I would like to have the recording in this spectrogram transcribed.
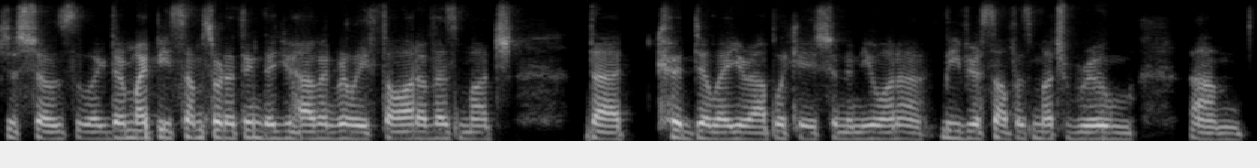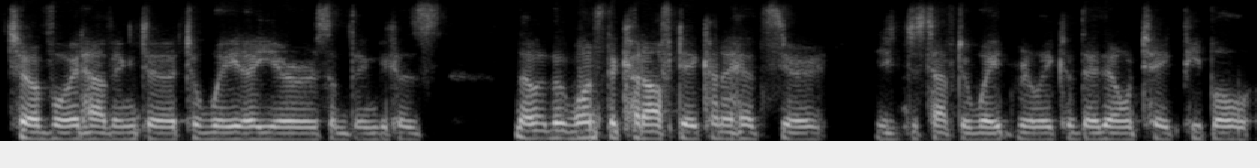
just shows that, like there might be some sort of thing that you haven't really thought of as much that could delay your application, and you want to leave yourself as much room um, to avoid having to to wait a year or something because once the cutoff date kind of hits, you you just have to wait really because they don't take people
